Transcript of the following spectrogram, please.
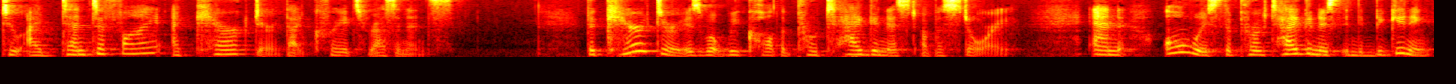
to identify a character that creates resonance. The character is what we call the protagonist of a story. And always the protagonist in the beginning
